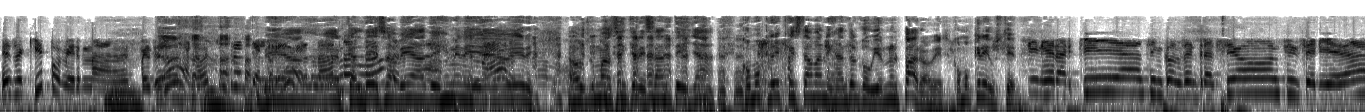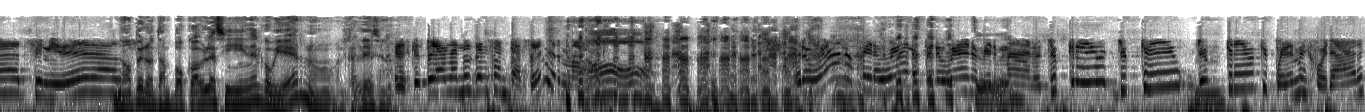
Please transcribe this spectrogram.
de su equipo, mi hermano, después de la noche frente al Mm. Vea, no, alcaldesa, no, vea, no, déjeme no, a ver algo más interesante ya. ¿Cómo cree que está manejando el gobierno el paro? A ver, ¿cómo cree usted? Sin jerarquía, sin concentración, sin seriedad, sin ideas. No, pero tampoco habla así en el gobierno, alcaldesa. Pero es que estoy hablando del Santa Fe, mi hermano. Pero bueno, pero bueno, pero bueno, mi hermano. Yo creo, yo creo, yo creo que puede mejorar,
